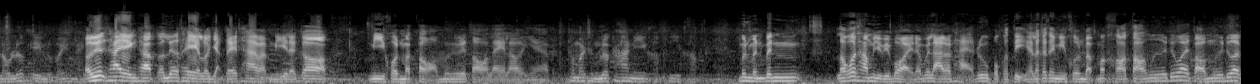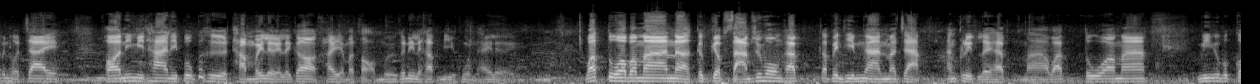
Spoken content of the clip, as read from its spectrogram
เราเลือกเองหรือว่ายังไงเราเลือกท่าเองครับเราเลือกท่าเองเราอยากได้ท่าแบบนี้ แล้วก็มีคนมาต่อมือต่ออะไรเราอย่างเงี้ยครับทำไมถึงเลือกท่านี้ครับพี่ครับ มันเหมือนเป็นเราก็ทำอยู่บ่อยๆนะเวลาเราถ่ายรูปปกติแล้วก็จะมีคนแบบมาขอต่อมือด้วยต่อมือด้วยเป็นหัวใจ พอนี่มีท่านี้ปุ๊บก็คือทำไว้เลยแล้วก็ใครอยากมาต่อมือก็นี่เลยครับมีหุ่นให้เลย วัดตัวประมาณอะเกือบเกือบสามชั่วโมงครับ ก็เป็นทีมงานมาจากอังกฤษเลยครับ มาวัดตัวมา มีอุปก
